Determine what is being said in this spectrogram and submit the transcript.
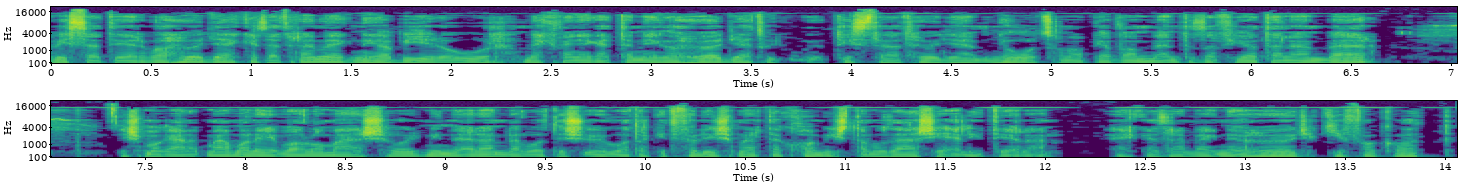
Visszatérve a hölgy elkezdett remegni, a bíró úr megfenyegette még a hölgyet, hogy tisztelt hölgyem, 8 napja van bent ez a fiatalember, és magának már van egy vallomása, hogy minden rendben volt, és ő volt, akit fölismertek, hamis tanúzási elítélem. Elkezd remegni a hölgy, kifakadt,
